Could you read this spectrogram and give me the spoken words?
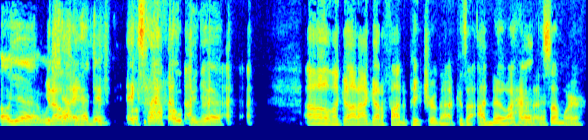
Oh yeah, you know and- had the and- flap open. Yeah, Oh my god, I got to find a picture of that because I, I know I have that somewhere.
